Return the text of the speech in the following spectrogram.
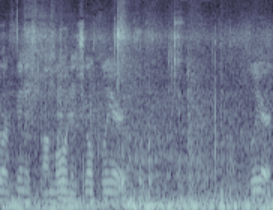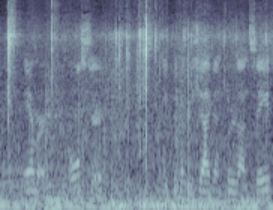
You are finished, unload and show clear. Clear. Hammer. Holster. You pick up your shotgun, put it on safe,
